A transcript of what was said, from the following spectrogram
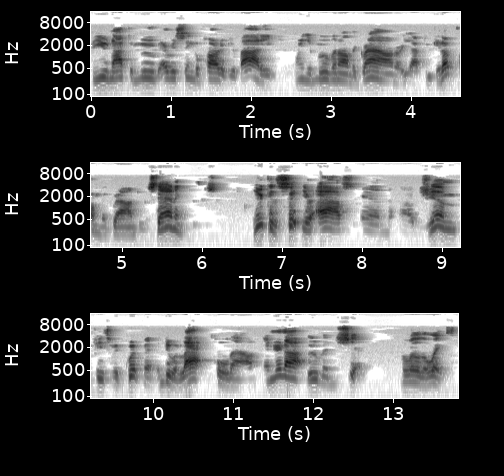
for you not to move every single part of your body when you're moving on the ground or you have to get up from the ground to a standing. You can sit your ass in a gym piece of equipment and do a lat pull down and you're not moving shit below the waist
